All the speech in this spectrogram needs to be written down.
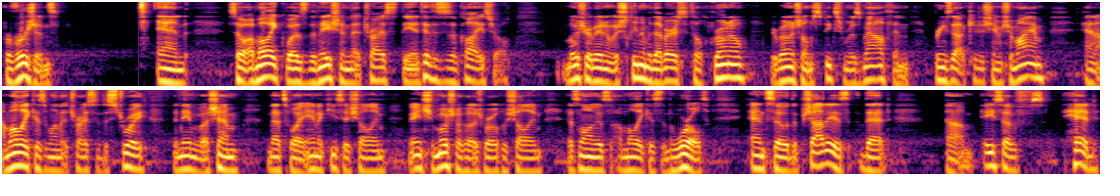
perversions. And so Amalek was the nation that tries the antithesis of Klal Yisrael. Moshe Rabbeinu is Shechina Medaberes Til Grono. Rebbeinu Shalom speaks from his mouth and brings out Kiddush Shem Shemayim. And Amalek is the one that tries to destroy the name of Hashem. And that's why Anakisa Shalim, Vein Shemosh HaKadosh Baruch Shalim, as long as Amalek is in the world. And so the pshat is that um, head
